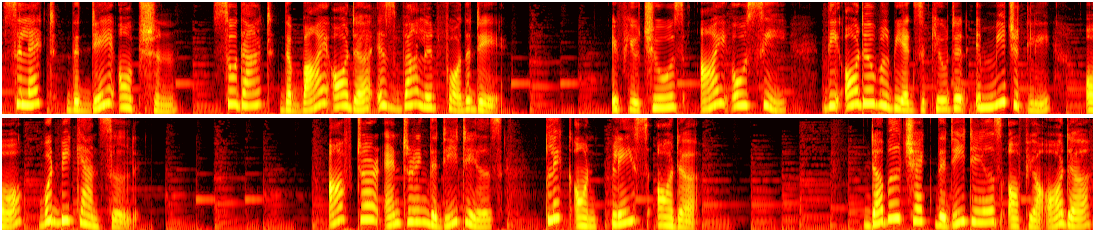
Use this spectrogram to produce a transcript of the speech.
Select the day option so that the buy order is valid for the day. If you choose IOC, the order will be executed immediately or would be cancelled. After entering the details, click on Place Order. Double-check the details of your order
